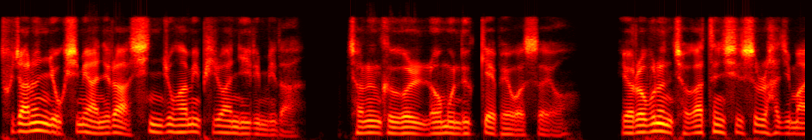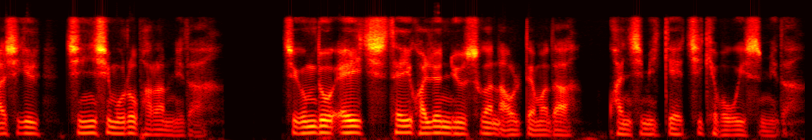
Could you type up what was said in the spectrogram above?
투자는 욕심이 아니라 신중함이 필요한 일입니다. 저는 그걸 너무 늦게 배웠어요. 여러분은 저 같은 실수를 하지 마시길 진심으로 바랍니다. 지금도 H스테이 관련 뉴스가 나올 때마다 관심 있게 지켜보고 있습니다.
